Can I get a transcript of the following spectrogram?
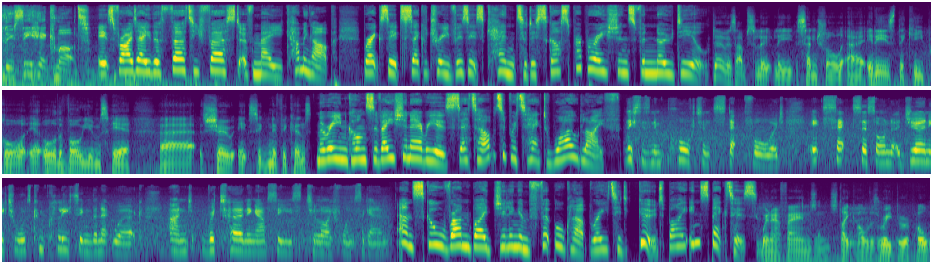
Lucy Hickmott. It's Friday, the 31st of May. Coming up, Brexit Secretary visits Kent to discuss preparations for no deal. Dover is absolutely central. Uh, it is the key port. It, all the volumes here uh, show its significance. Marine conservation areas set up to protect wildlife. This is an important step forward. It sets us on a journey towards completing the network and returning our seas to life once again. And school run by Gillingham Football Club rated good by inspectors. When our fans and stakeholders read the report,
